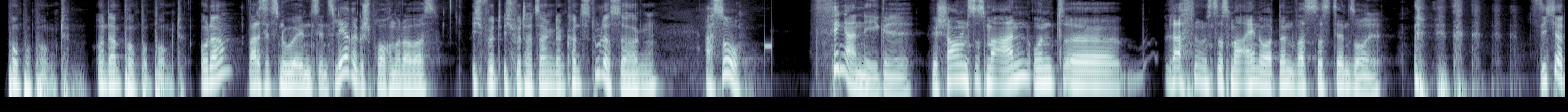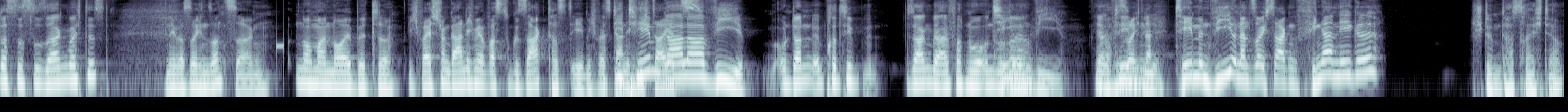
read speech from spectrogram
Punkt, Punkt, Punkt. Und dann Punkt, Punkt, Punkt. Oder? War das jetzt nur ins, ins Leere gesprochen oder was? Ich würde ich würd halt sagen, dann könntest du das sagen. Ach so. Fingernägel. Wir schauen uns das mal an und äh, lassen uns das mal einordnen, was das denn soll. Sicher, dass du es so sagen möchtest? Nee, was soll ich denn sonst sagen? Nochmal neu bitte. Ich weiß schon gar nicht mehr, was du gesagt hast eben. Ich weiß gar die nicht, wie ich da Themengala wie? Und dann im Prinzip sagen wir einfach nur jetzt unsere. Themen wie. Ja, Aber wie soll ich Themen denn wie. da- Themen wie und dann soll ich sagen Fingernägel? Stimmt, hast recht, ja.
